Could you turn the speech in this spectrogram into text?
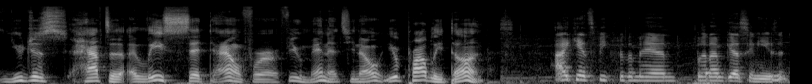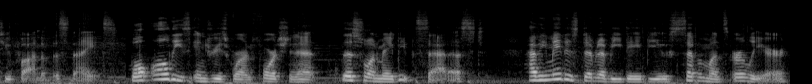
you just have to at least sit down for a few minutes, you know? You're probably done. I can't speak for the man, but I'm guessing he isn't too fond of this night. While all these injuries were unfortunate, this one may be the saddest. Having made his WWE debut seven months earlier,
